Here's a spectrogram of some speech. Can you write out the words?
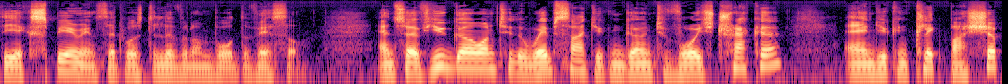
the experience that was delivered on board the vessel. And so if you go onto the website, you can go into Voyage Tracker and you can click by ship,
